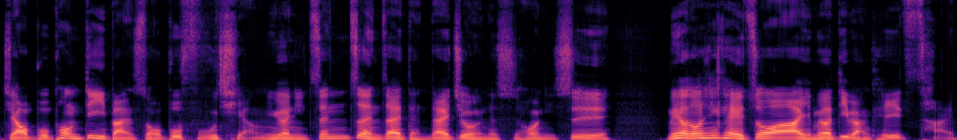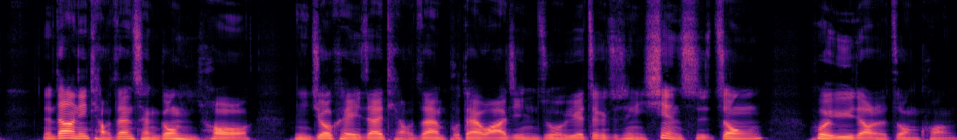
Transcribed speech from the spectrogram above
脚不碰地板，手不扶墙，因为你真正在等待救援的时候，你是没有东西可以抓，也没有地板可以踩。那当然你挑战成功以后。你就可以在挑战不带蛙镜做，因为这个就是你现实中会遇到的状况。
